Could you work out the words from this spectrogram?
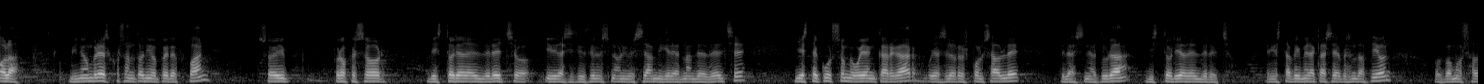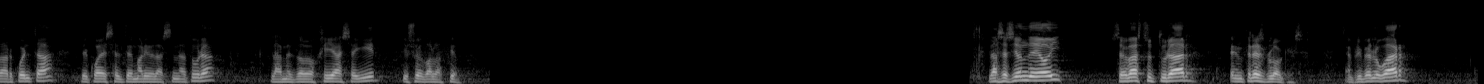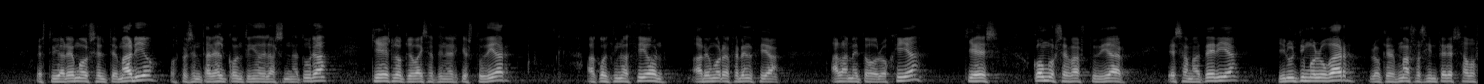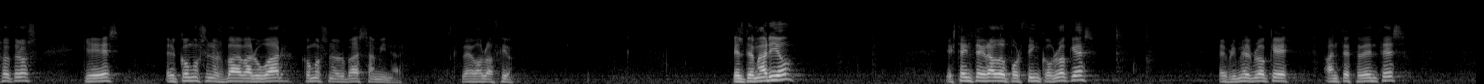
Hola, mi nombre es José Antonio Pérez Juan, soy profesor de Historia del Derecho y de las instituciones en la Universidad Miguel Hernández de Elche y este curso me voy a encargar, voy a ser el responsable de la asignatura de Historia del Derecho. En esta primera clase de presentación os vamos a dar cuenta de cuál es el temario de la asignatura, la metodología a seguir y su evaluación. La sesión de hoy se va a estructurar en tres bloques. En primer lugar, estudiaremos el temario, os presentaré el contenido de la asignatura, qué es lo que vais a tener que estudiar. A continuación, haremos referencia a la metodología, que es cómo se va a estudiar esa materia. Y en último lugar, lo que más os interesa a vosotros, que es el cómo se nos va a evaluar, cómo se nos va a examinar, la evaluación. El temario está integrado por cinco bloques. El primer bloque, antecedentes,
